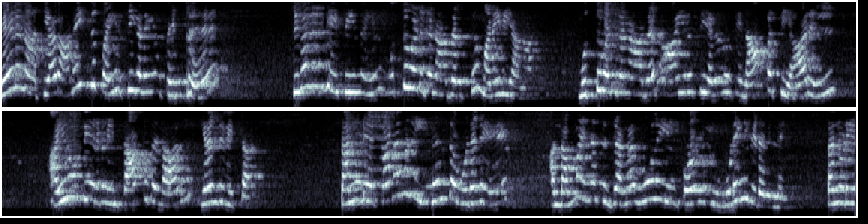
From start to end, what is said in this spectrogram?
வேலுநாச்சியார் அனைத்து பயிற்சிகளையும் பெற்று சிவகங்கை சீமையின் முத்துவடுகநாதருக்கு மனைவியானார். முத்துவடுகநாதர் ஆயிரத்தி எழுநூத்தி நாற்பத்தி ஆறில் ஐரோப்பியர்களின் தாக்குதலால் இறந்து விட்டார் தன்னுடைய கணவனை இழந்த உடனே அந்த அம்மா என்ன செஞ்சாங்க? மூளையில் போய் முடங்கி விடவில்லை. தன்னுடைய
